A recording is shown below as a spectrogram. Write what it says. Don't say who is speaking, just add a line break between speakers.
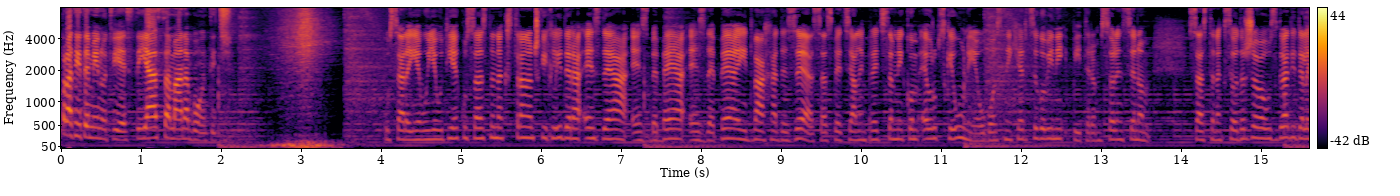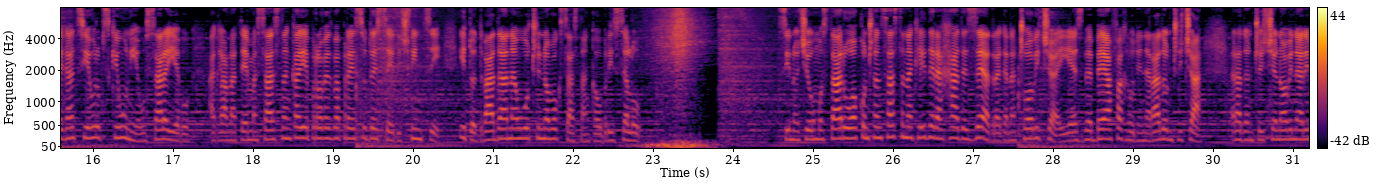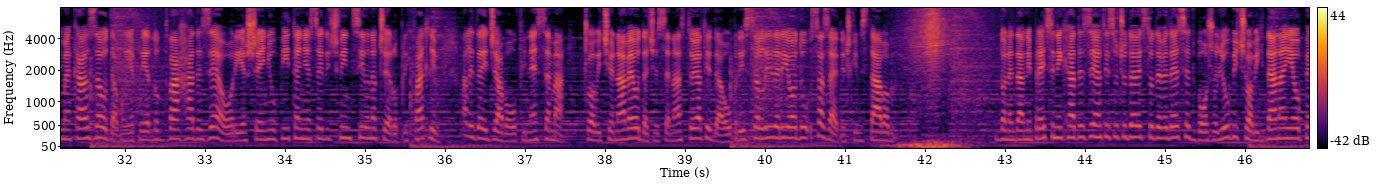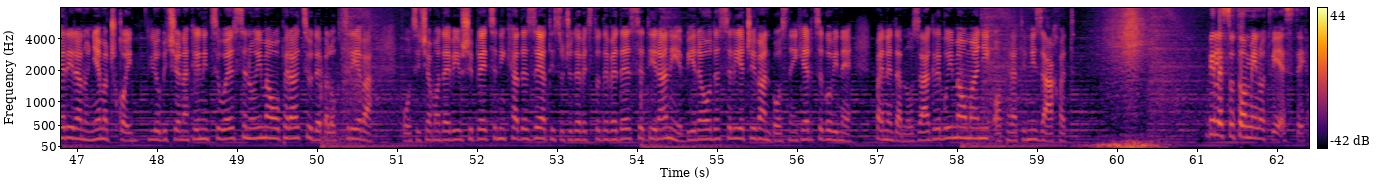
Pratite Minut vijesti, ja sam Ana Buntić.
U Sarajevu je u tijeku sastanak stranačkih lidera SDA, SBB-a, SDP-a i dva HDZ-a sa specijalnim predstavnikom Europske unije u Bosni i Hercegovini Peterom Sorensenom. Sastanak se održava u zgradi delegacije Europske unije u Sarajevu, a glavna tema sastanka je provedba presude Sedić-Finci i to dva dana uoči novog sastanka u Briselu. Sinoć je u Mostaru okončan sastanak lidera HDZ-a Dragana Čovića i SBB-a Fahrudina Radončića. Radončić je novinarima kazao da mu je prijedlog dva HDZ-a o rješenju pitanja Sedić-Finci u načelu prihvatljiv, ali da je đavo u finesama. Čović je naveo da će se nastojati da u Brisel lideri odu sa zajedničkim stavom. Donedavni predsjednik HDZ-a 1990 Božo Ljubić ovih dana je operiran u Njemačkoj. Ljubić je na klinici u Esenu imao operaciju debelog crijeva. Podsjećamo da je bivši predsjednik HDZ-a 1990 i ranije birao da se liječi van Bosne i Hercegovine, pa je nedavno u Zagrebu imao manji operativni zahvat.
Bile su to minut vijesti.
